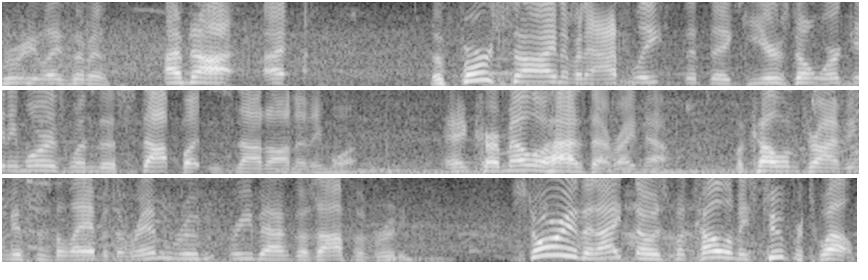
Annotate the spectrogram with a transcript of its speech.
Rudy lays them in. I'm not. I, the first sign of an athlete that the gears don't work anymore is when the stop button's not on anymore. And Carmelo has that right now. McCollum driving, misses the layup at the rim. Re- rebound goes off of Rudy. Story of the night, though, is McCollum. He's two for 12.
